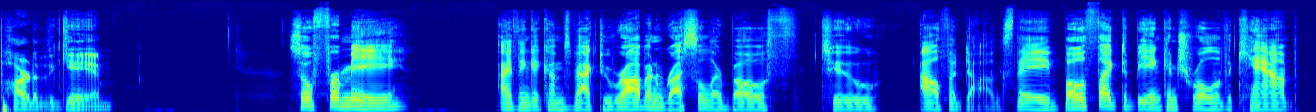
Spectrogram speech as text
part of the game. so. For me, I think it comes back to Rob and Russell are both two alpha dogs. They both like to be in control of the camp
